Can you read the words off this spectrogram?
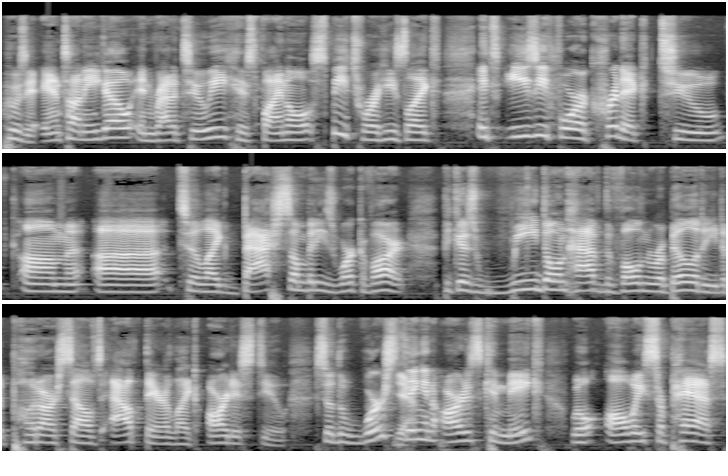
who's it, Anton Ego in Ratatouille, his final speech where he's like, it's easy for a critic to um uh to like bash somebody's work of art because we don't have the vulnerability to put ourselves out there like artists do. So the worst Yeah. thing an artist can make will always surpass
